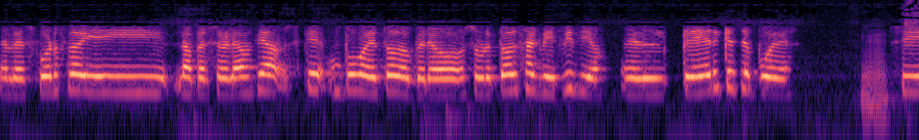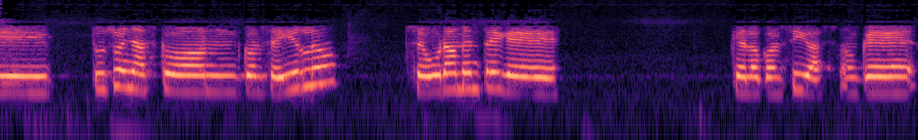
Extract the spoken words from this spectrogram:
El esfuerzo y la perseverancia, es que un poco de todo, pero sobre todo el sacrificio, el creer que se puede. Si tú sueñas con conseguirlo, seguramente que que lo consigas, aunque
